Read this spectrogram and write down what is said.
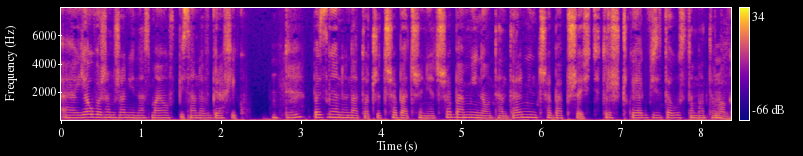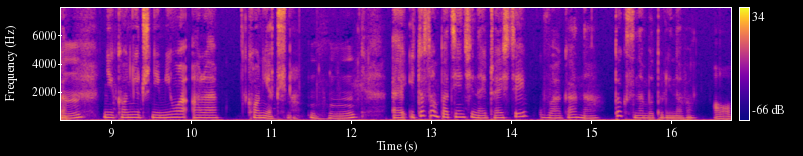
E, Ja uważam, że oni nas mają wpisane w grafiku. Mhm. Bez względu na to, czy trzeba, czy nie trzeba, minął ten termin, trzeba przyjść. Troszeczkę jak wizyta u stomatologa. Mhm. Niekoniecznie miła, ale konieczna. Mhm. E, I to są pacjenci najczęściej, uwaga, na toksynę botulinową. O,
